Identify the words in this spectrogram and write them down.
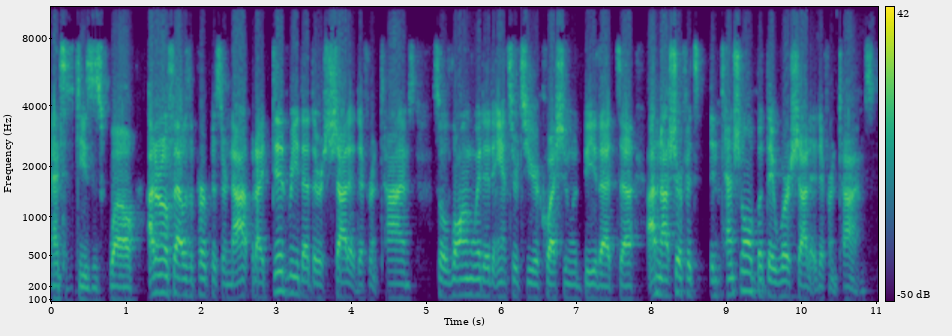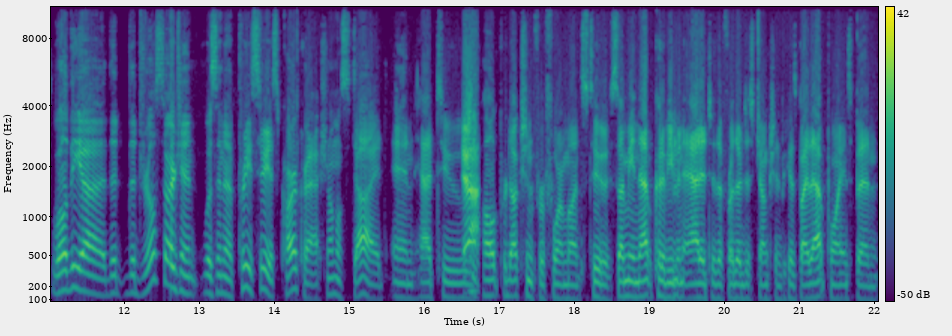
entities as well. I don't know if that was a purpose or not, but I did read that they were shot at different times. So, a long-winded answer to your question would be that uh, I'm not sure if it's intentional, but they were shot at different times. Well, the uh, the the drill sergeant was in a pretty serious car crash and almost died, and had to Yeah. halt production for four months too. So I mean, that could have even added to the further disjunction because by that point it's been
